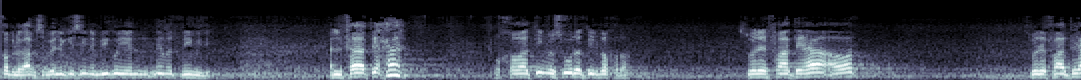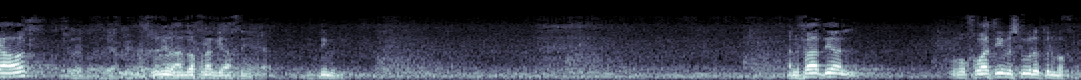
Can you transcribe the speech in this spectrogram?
قبل۔ آپ سے پہلے کسی نبی کو یہ نعمت نہیں ملی۔ الفاتحہ وہ خواتین سورت البقرہ۔ سورہ فاتحہ اور سورہ فاتحہ اور سورہ بقرہ کی آخری آیا اتنی بڑی۔ الفاتحہ وہ خواتین سورت البقرہ۔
